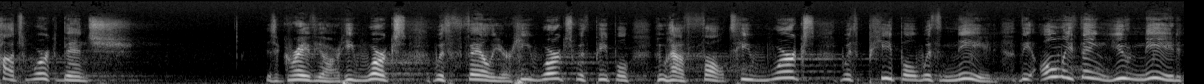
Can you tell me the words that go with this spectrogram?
God's workbench is a graveyard. He works with failure. He works with people who have faults. He works with people with need. The only thing you need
